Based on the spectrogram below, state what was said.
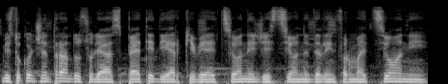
Mi sto concentrando sugli aspetti di archiviazione e gestione delle informazioni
